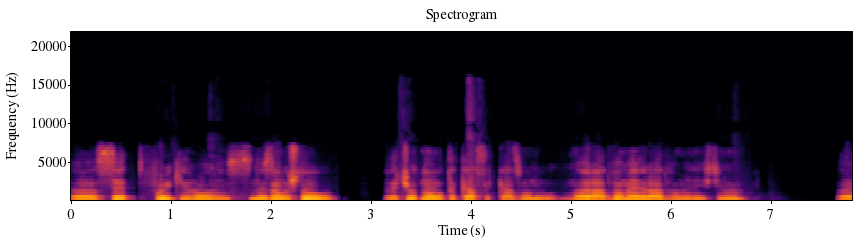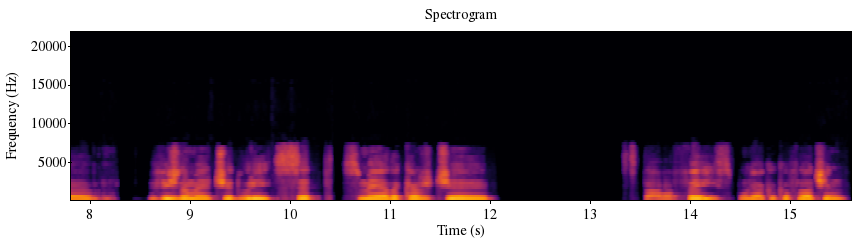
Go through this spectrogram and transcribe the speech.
А, Сет Фрикин Ролинс. Не знам защо вече отново така се казва, но радваме, радваме наистина. А, виждаме, че дори Сет смея да каже, че става фейс по някакъв начин.Ъф,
